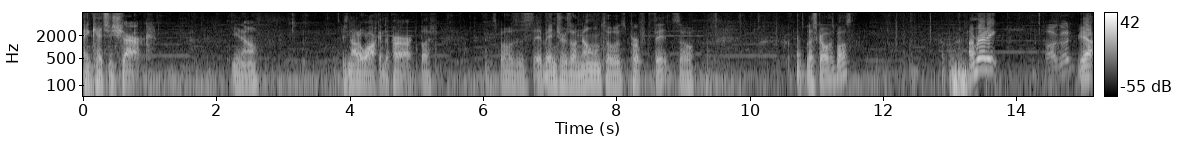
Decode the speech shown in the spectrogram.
and catching shark. You know, it's not a walk in the park, but I suppose it's adventures unknown, so it's perfect fit. So let's go, I suppose. I'm ready. All good. Yeah.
